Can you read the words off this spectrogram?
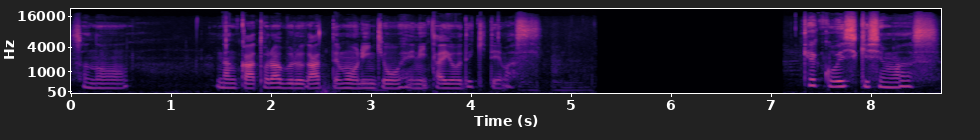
そのなんかトラブルがあっても臨機応変に対応できています。結構意識します。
